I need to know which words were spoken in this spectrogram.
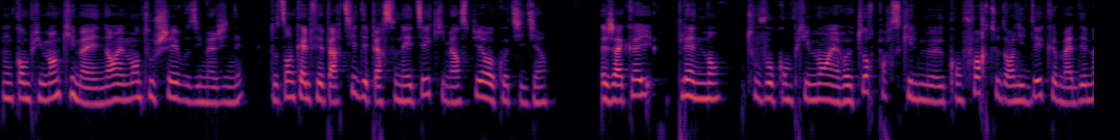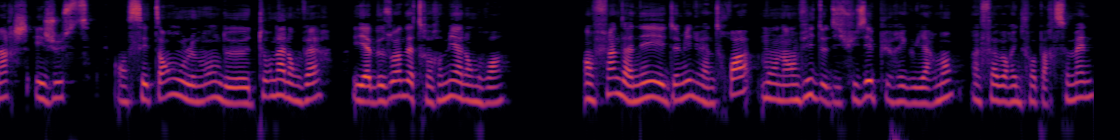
un compliment qui m'a énormément touché, vous imaginez. D'autant qu'elle fait partie des personnalités qui m'inspirent au quotidien. J'accueille pleinement tous vos compliments et retours parce qu'ils me confortent dans l'idée que ma démarche est juste. En ces temps où le monde tourne à l'envers, et a besoin d'être remis à l'endroit. En fin d'année 2023, mon envie de diffuser plus régulièrement, à savoir une fois par semaine,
